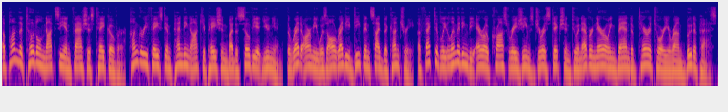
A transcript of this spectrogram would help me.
Upon the total Nazi and fascist takeover, Hungary faced impending occupation by the Soviet Union. The Red Army was already deep inside the country, effectively limiting the Arrow Cross regime's jurisdiction to an ever narrowing band of territory around Budapest.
